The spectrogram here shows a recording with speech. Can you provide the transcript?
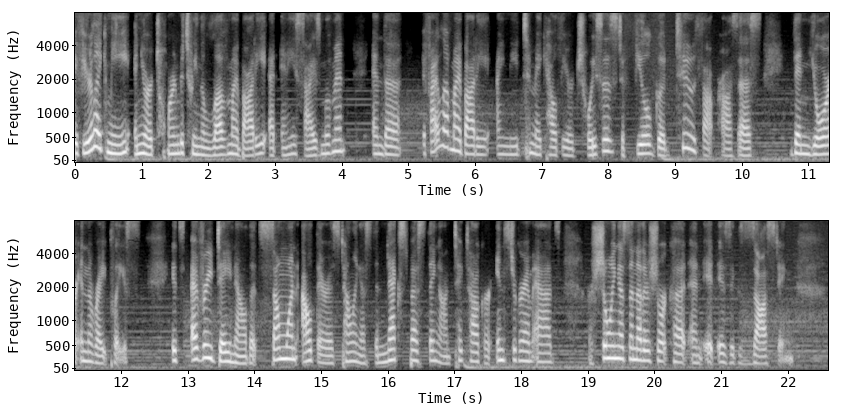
If you're like me and you're torn between the love my body at any size movement and the if I love my body, I need to make healthier choices to feel good too thought process, then you're in the right place. It's every day now that someone out there is telling us the next best thing on TikTok or Instagram ads or showing us another shortcut, and it is exhausting.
